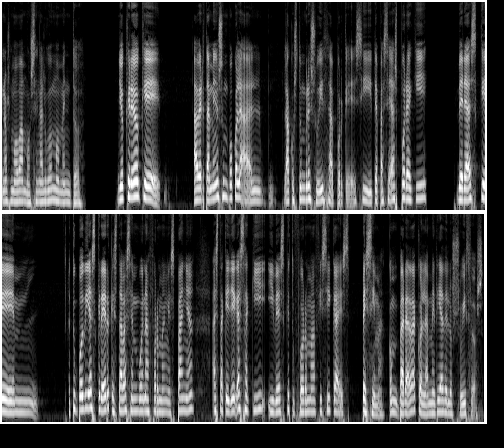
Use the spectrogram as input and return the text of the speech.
nos movamos en algún momento. Yo creo que, a ver, también es un poco la, la costumbre suiza, porque si te paseas por aquí, verás que mm, tú podías creer que estabas en buena forma en España hasta que llegas aquí y ves que tu forma física es pésima comparada con la media de los suizos.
